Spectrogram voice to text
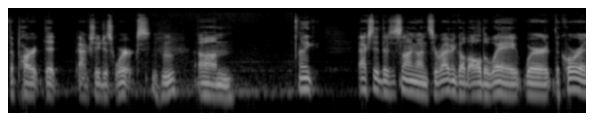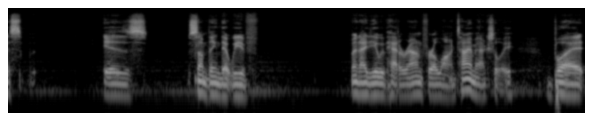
the part that actually just works. Um, I think actually there's a song on Surviving called "All the Way" where the chorus is something that we've an idea we've had around for a long time actually, but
